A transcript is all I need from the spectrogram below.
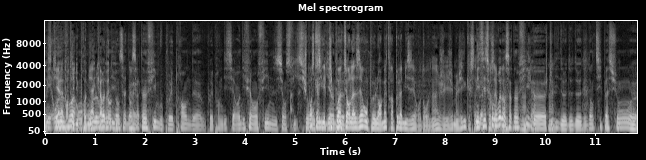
mais ce qui est à la portée du premier acteur venu. Dans, dans, certains films, vous pouvez prendre, vous pouvez prendre différents, différents films de science-fiction. Je pense qu'avec des petits pointeurs laser, on peut leur mettre un peu la misère au drone. Hein. J'imagine que ça. Mais c'est ce qu'on voit dans certains films, euh, je te dis, d'anticipation euh,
